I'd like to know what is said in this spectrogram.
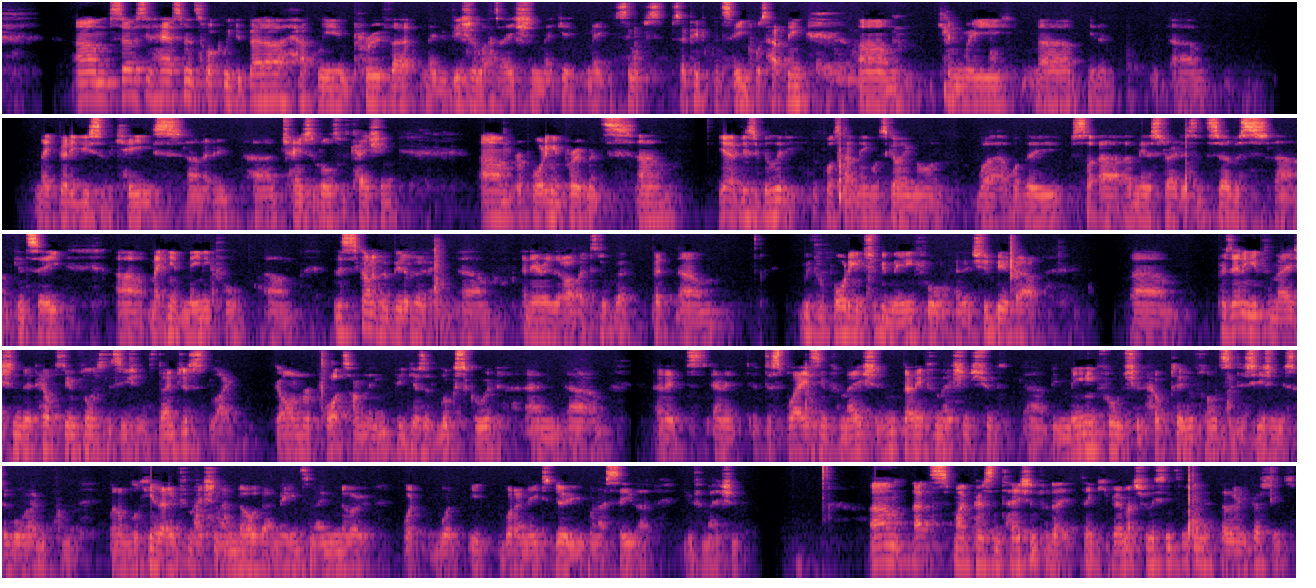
Um, service enhancements, what can we do better? How can we improve that? Maybe visualization, make it make so, so people can see what's happening. Um, can we, uh, you know, um, make better use of the keys? Uh, uh, change the rules with caching. Um, reporting improvements. Um, yeah, visibility of what's happening, what's going on, what the uh, administrators of the service uh, can see, uh, making it meaningful. Um, this is kind of a bit of a, um, an area that I like to talk about, but um, with reporting, it should be meaningful and it should be about um, presenting information that helps influence decisions. Don't just like go and report something because it looks good and um, and it and it, it, displays information. That information should uh, be meaningful. Should help to influence the decision. You So well, I'm, when I'm looking at that information, I know what that means, and I know what what it, what I need to do when I see that information. Um, that's my presentation for today. Thank you very much for listening to me. Are there any questions?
